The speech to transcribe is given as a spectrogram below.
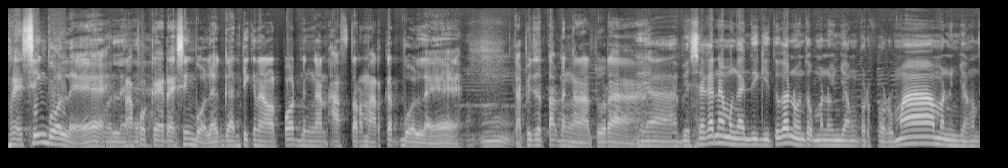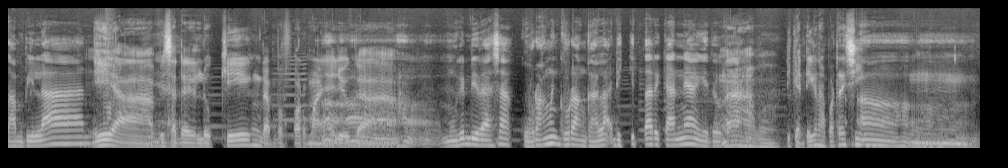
racing boleh. Boleh. Knalpot kayak racing boleh. Ganti knalpot dengan aftermarket boleh. Mm. Tapi tetap dengan aturan. Ya, biasanya kan yang mengganti gitu kan untuk menunjang performa, menunjang tampilan. Iya, bisa dari looking dan performanya juga. Ah, ah, mungkin dirasa kurang nih kurang galak dikit tarikannya gitu kan. Nah, diganti knalpot racing. Ah. Hmm.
